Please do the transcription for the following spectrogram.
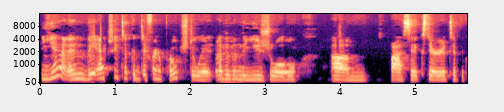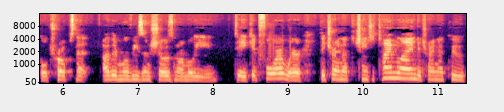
Yeah, and they actually took a different approach to it, other mm-hmm. than the usual um, classic stereotypical tropes that other movies and shows normally take it for, where they try not to change the timeline, they try not to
